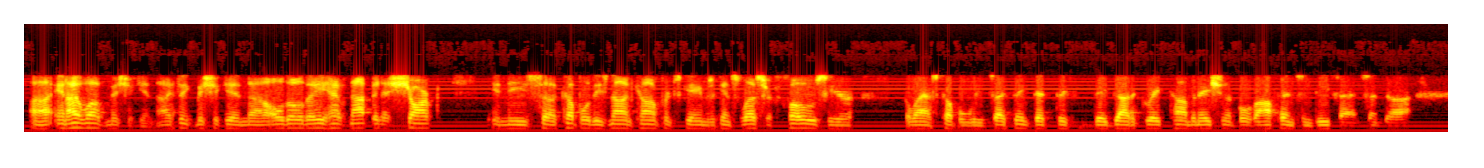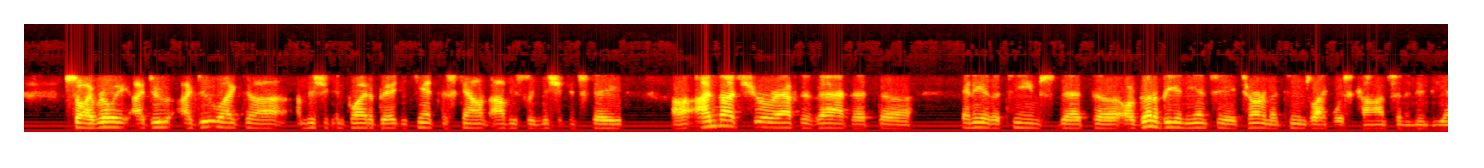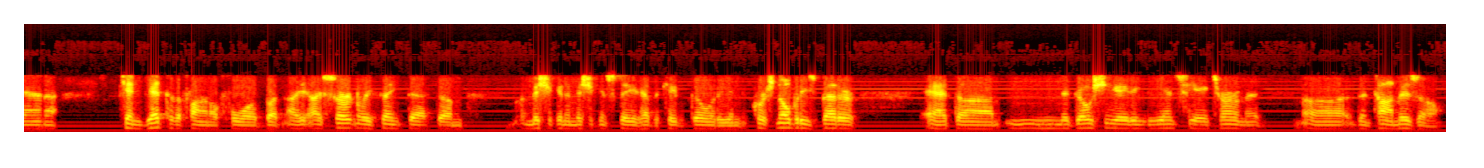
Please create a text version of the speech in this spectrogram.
Uh, and I love Michigan. I think Michigan, uh, although they have not been as sharp in these uh, couple of these non-conference games against lesser foes here the last couple of weeks, I think that they, they've got a great combination of both offense and defense, and. Uh, so I really I do I do like uh, Michigan quite a bit. You can't discount obviously Michigan State. Uh, I'm not sure after that that uh, any of the teams that uh, are going to be in the NCAA tournament, teams like Wisconsin and Indiana, can get to the Final Four. But I, I certainly think that um, Michigan and Michigan State have the capability, and of course nobody's better at uh, negotiating the NCAA tournament uh, than Tom Izzo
